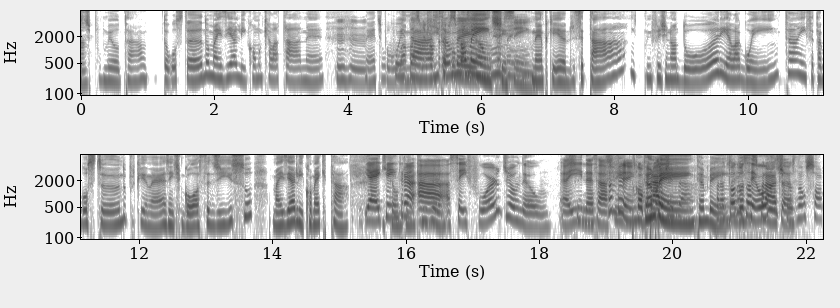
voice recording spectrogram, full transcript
de tipo, meu, tá, tô gostando, mas e ali, como que ela tá, né? Uhum. né? Tipo, a cuidado masoquista também. principalmente. Sim. Né? Porque você tá infligindo a dor e ela aguenta e você tá gostando, porque né, a gente gosta disso, mas e ali, como é que tá? E aí que Então, entra que a, a safe word ou não? Aí Sim. nessa Também. Também, também. Para todas Você as usa? práticas, não só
